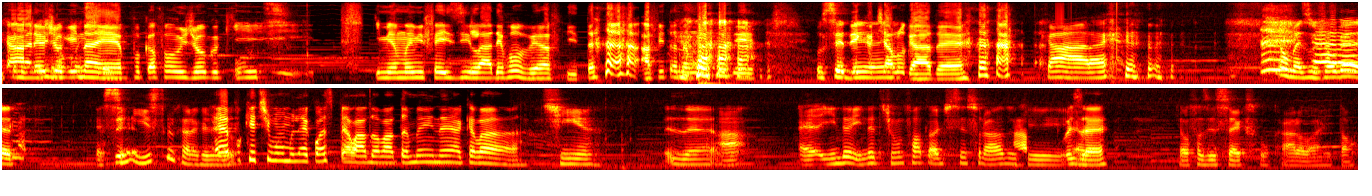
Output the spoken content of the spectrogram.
Cara, eu Infelizmente joguei na época, foi um jogo que. Putz. Que minha mãe me fez ir lá devolver a fita. a fita não, o CD. O CD CD, que eu né? tinha alugado, é. Caraca. Não, mas o jogo é. É sinistro, cara. É jogo. porque tinha uma mulher quase pelada lá também, né? Aquela. Tinha. Pois é. Ah, é, ainda, ainda tinha um fatality censurado que. Pois ela, é. que ela fazia sexo com o cara lá e tal.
